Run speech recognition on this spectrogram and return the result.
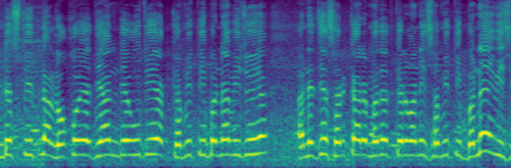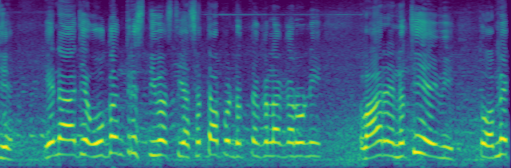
ઇન્ડસ્ટ્રીઝના લોકોએ ધ્યાન દેવું જોઈએ સમિતિ બનાવવી જોઈએ અને જે સરકારે મદદ કરવાની સમિતિ બનાવી છે, એના આજે ઓગણત્રીસ દિવસ થયા. છતાં પણ રત્ન કલાકારોની વારે નથી આવી. તો અમે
